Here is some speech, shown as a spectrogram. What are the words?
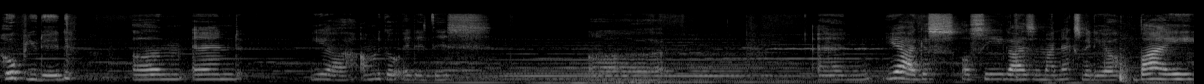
Hope you did. Um, and yeah, I'm gonna go edit this. Uh, and yeah, I guess I'll see you guys in my next video. Bye.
